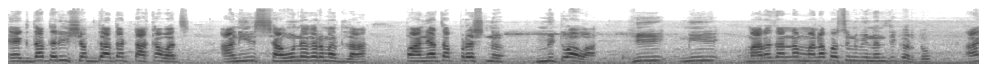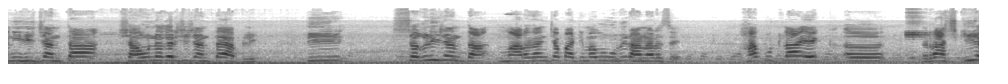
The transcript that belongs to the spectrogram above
एकदा तरी शब्द आता टाकावाच आणि शाहूनगरमधला पाण्याचा प्रश्न मिटवावा. ही मी महाराजांना मनापासून विनंती करतो. आणि ही जनता शाहूनगरची जनता आहे आपली ती सगळी जनता महाराजांच्या पाठीमागं उभी राहणारच आहे. हा कुठला एक राजकीय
